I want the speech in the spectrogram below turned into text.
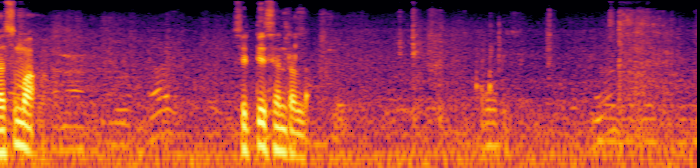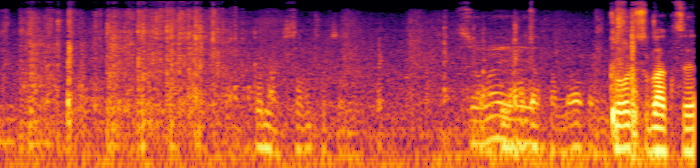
தசுமா. சிட்டி சென்டரில் ஃப்ரூட்ஸ் பாக்ஸு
